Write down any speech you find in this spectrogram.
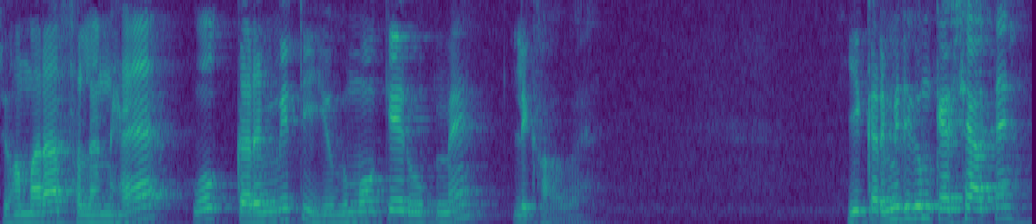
जो हमारा फलन है, वो कर्मित युग्मों के रूप में लिखा हुआ है। ये कर्मित युग्म कैसे आते हैं?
